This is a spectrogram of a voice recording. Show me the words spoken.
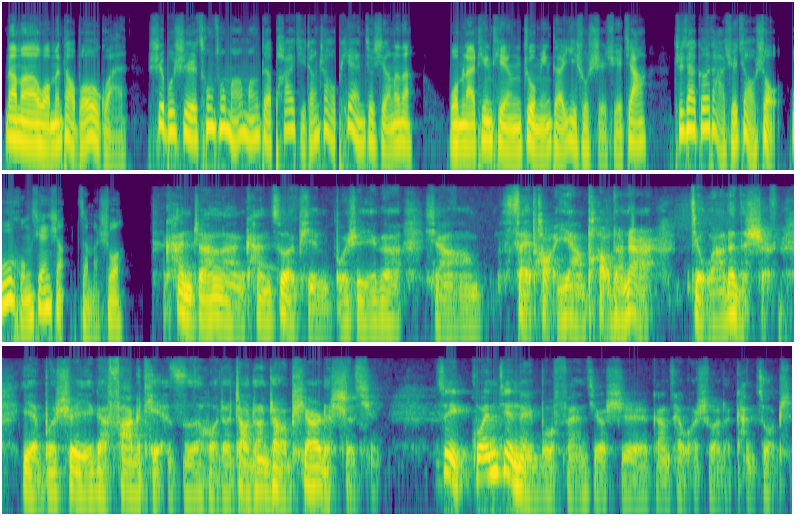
那么，我们到博物馆是不是匆匆忙忙的拍几张照片就行了呢？我们来听听著名的艺术史学家、芝加哥大学教授乌洪先生怎么说。看展览、看作品，不是一个像赛跑一样跑到那儿就完了的事儿，也不是一个发个帖子或者照张照片的事情。最关键的一部分就是刚才我说的看作品。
